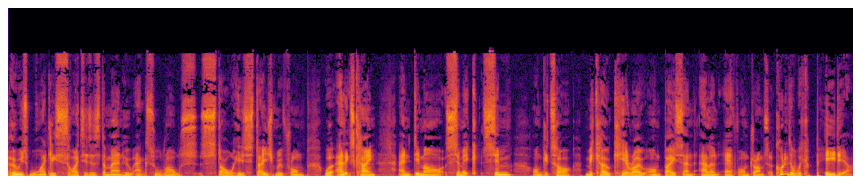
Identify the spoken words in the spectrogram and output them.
who is widely cited as the man who Axl Rose stole his stage move from, were Alex Kane and Dimar Simic Sim on guitar, Miko Kiro on bass, and Alan F on drums. According to Wikipedia,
